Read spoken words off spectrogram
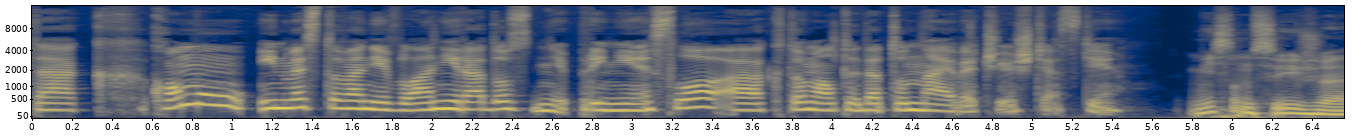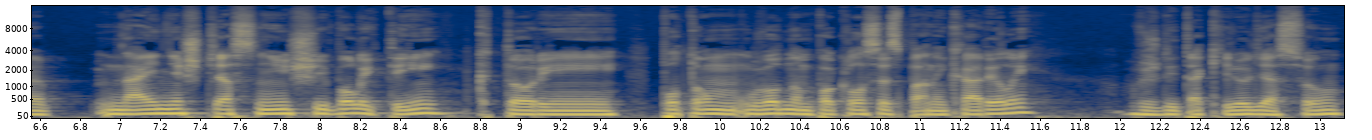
Tak komu investovanie v Lani radosť neprinieslo a kto mal teda to najväčšie šťastie? Myslím si, že najnešťastnejší boli tí, ktorí po tom úvodnom poklese spanikárili. Vždy takí ľudia sú.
